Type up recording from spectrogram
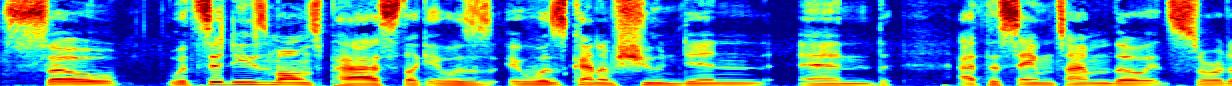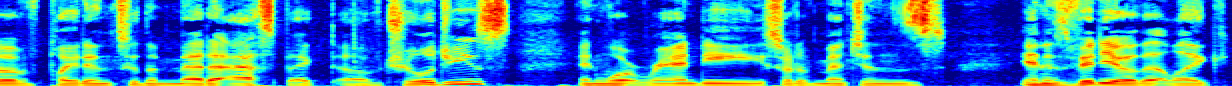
So with sidney's mom's past like it was it was kind of shooted in and at the same time though it sort of played into the meta aspect of trilogies and what randy sort of mentions in his video that like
